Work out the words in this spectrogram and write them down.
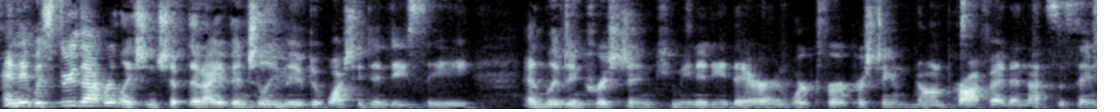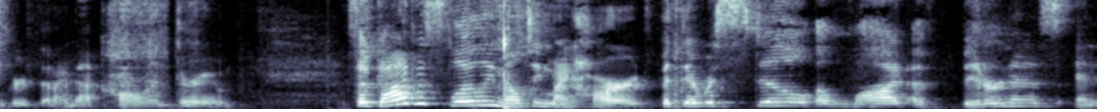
And it was through that relationship that I eventually moved to Washington, D.C and lived in Christian community there and worked for a Christian nonprofit. And that's the same group that I met Colin through. So God was slowly melting my heart, but there was still a lot of bitterness and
